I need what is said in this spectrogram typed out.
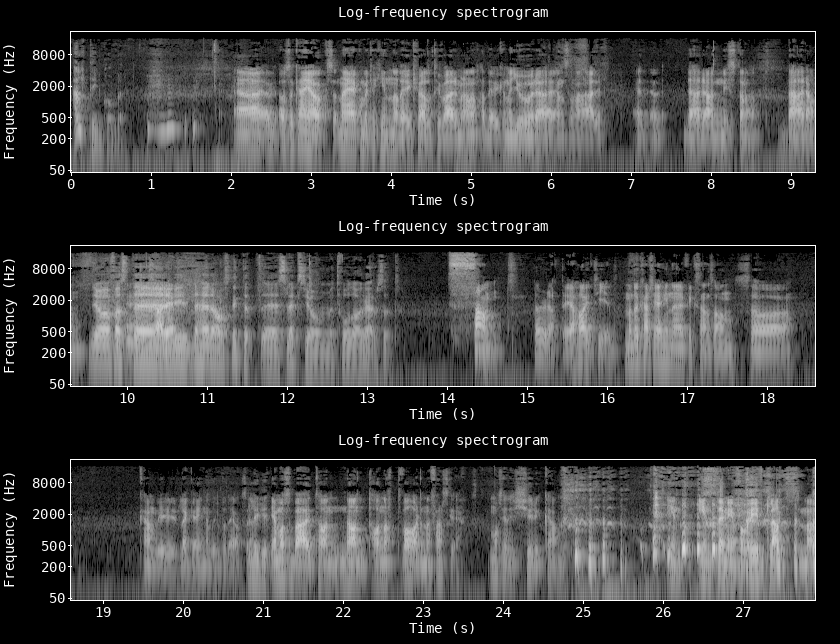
Allting kommer. Eh, och så kan jag också, nej jag kommer inte hinna det ikväll tyvärr, men annars hade jag kunnat göra en sån här, det här nystanet, bäraren. Ja, fast Eh, eh, så är det- vi, det här avsnittet eh, släpps ju om två dagar. Så att... Sant! Det har du rätt i, jag har ju tid. Men då kanske jag hinner fixa en sån, så kan vi lägga in en bild på det också. Lägger- Jag måste bara ta, na, ta nattvarden, när fan ska jag? måste jag till kyrkan. In, inte min favoritplats, men...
